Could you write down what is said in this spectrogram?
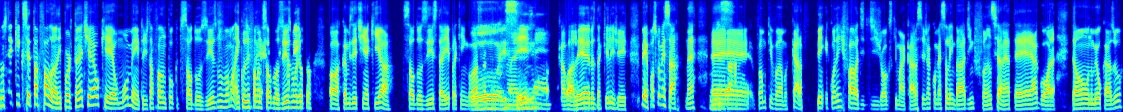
não sei o que, que você está falando. Importante é o que? É o momento. A gente está falando um pouco de saudosismo. Vamos lá. Inclusive, falando de saudosismo, hoje eu tô. Ó, camisetinha aqui, ó saudosista aí, para quem gosta. Oh, aí. Cavaleiros, daquele jeito. Bem, eu posso começar, né? É, vamos que vamos. Cara, quando a gente fala de, de, jogos que marcaram, você já começa a lembrar de infância, né, até agora. Então, no meu caso,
